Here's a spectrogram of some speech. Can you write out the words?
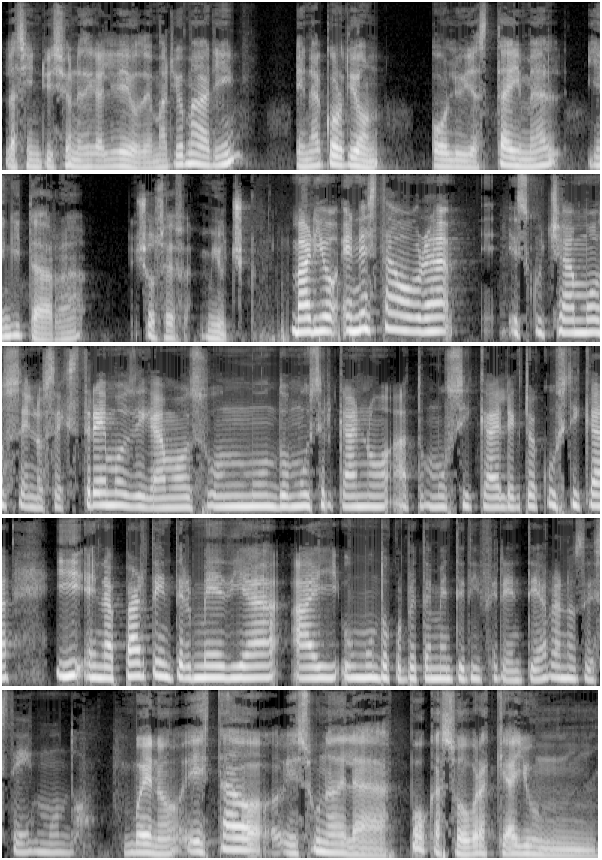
las intuiciones de Galileo de Mario Mari, en acordeón Olivia Steimel y en guitarra Joseph Much. Mario, en esta obra escuchamos en los extremos, digamos, un mundo muy cercano a tu música electroacústica y en la parte intermedia hay un mundo completamente diferente. Háblanos de este mundo. Bueno, esta es una de las pocas obras que hay una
